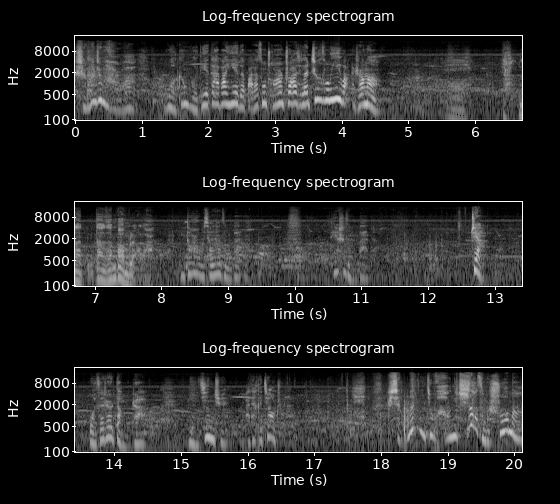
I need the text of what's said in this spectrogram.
什么正好啊？我跟我爹大半夜的把他从床上抓起来，折腾了一晚上呢。那那咱办不了了。你等会儿，我想想怎么办啊？爹是怎么办的？这样，我在这儿等着，你进去把他给叫出来。什么你就好？你知道怎么说吗？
